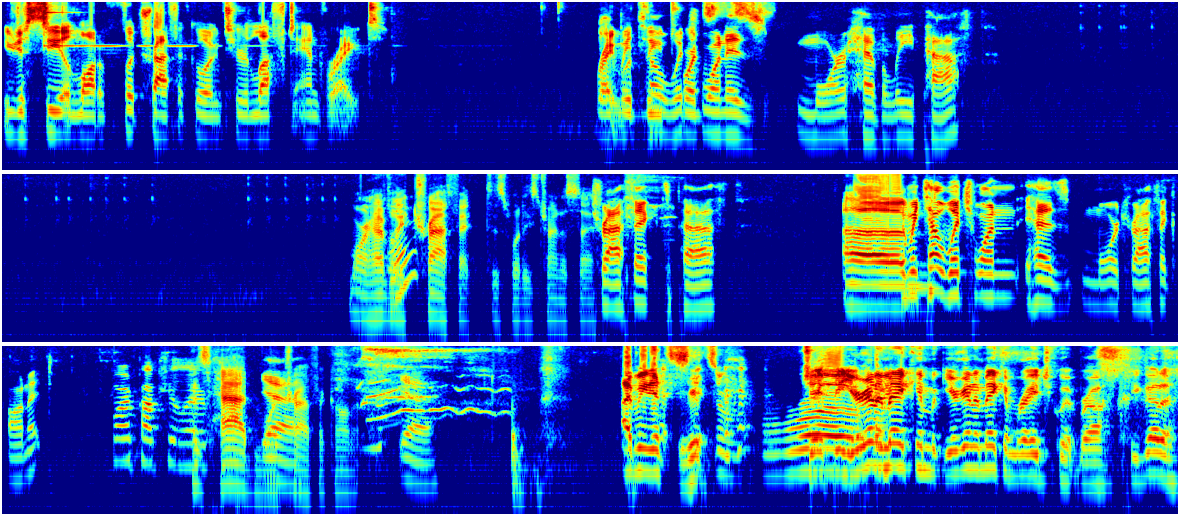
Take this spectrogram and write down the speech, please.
you just see a lot of foot traffic going to your left and right. Right Can we tell which one is more heavily pathed? More heavily What? trafficked is what he's trying to say. Trafficked, pathed. Um, Can we tell which one has more traffic on it? More popular. Has had more Yeah. traffic on it. Yeah. I mean, it's You're- it's a JP, you're gonna make him. You're gonna make him rage quit, bro. You gotta.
